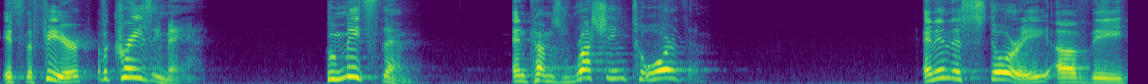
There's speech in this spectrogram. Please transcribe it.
It's the fear of a crazy man who meets them and comes rushing toward them. And in this story of the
